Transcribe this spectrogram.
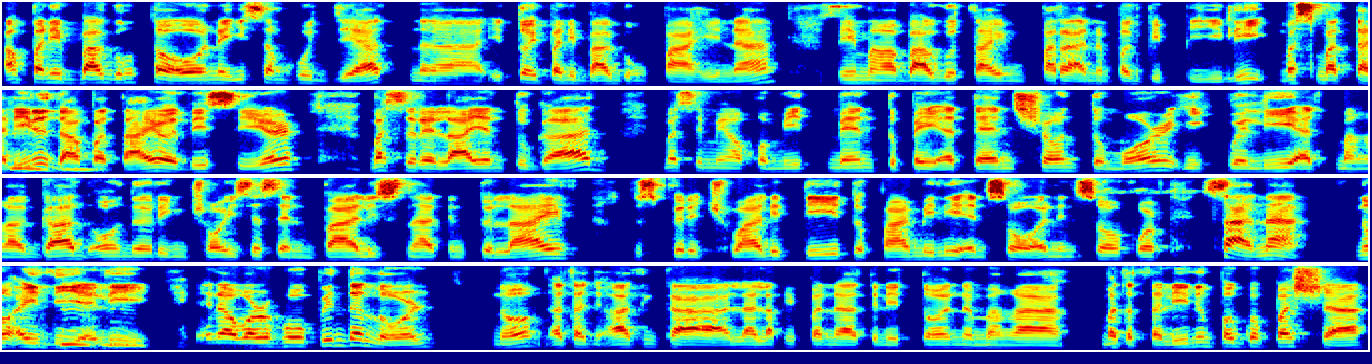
ang panibagong taon ay isang hudyat na ito ay panibagong pahina, may mga bago tayong paraan ng pagpipili, mas matalino Mhm. dapat tayo this year, mas reliant to God, mas may mga commitment to pay attention to more equally at mga God-honoring choices and values natin to life, to spirituality, to family, and so on and so forth. Sana, no, ideally. And our hope in the Lord, no, at ang ating kaalalaki pa natin ito ng mga matatalinong pagpapasya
